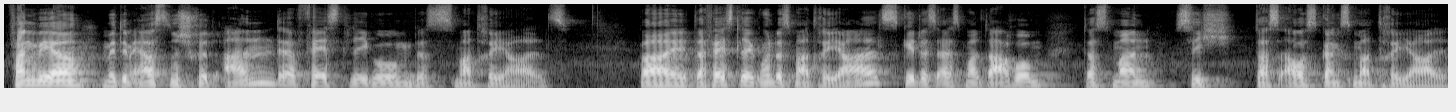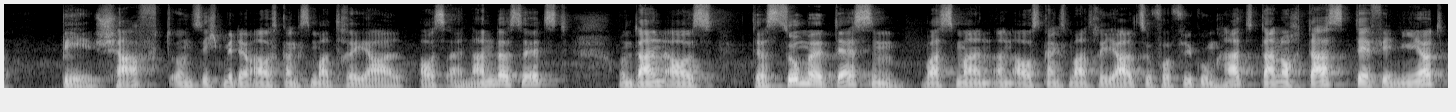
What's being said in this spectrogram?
Fangen wir mit dem ersten Schritt an, der Festlegung des Materials. Bei der Festlegung des Materials geht es erstmal darum, dass man sich das Ausgangsmaterial beschafft und sich mit dem Ausgangsmaterial auseinandersetzt und dann aus der Summe dessen, was man an Ausgangsmaterial zur Verfügung hat, dann auch das definiert,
